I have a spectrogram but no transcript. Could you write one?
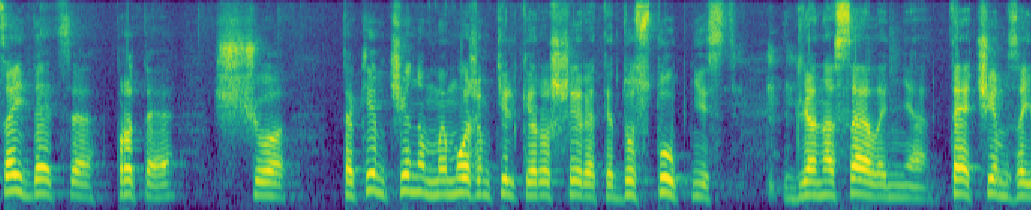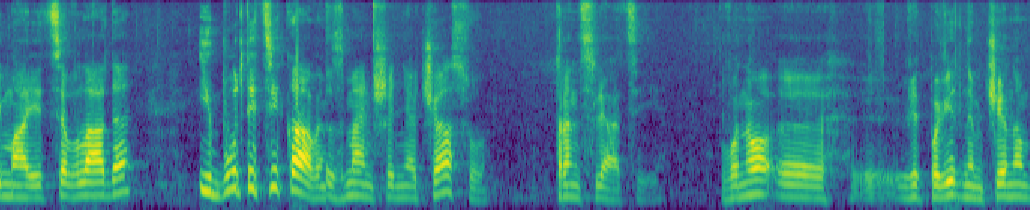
Це йдеться про те, що таким чином ми можемо тільки розширити доступність для населення те, чим займається влада, і бути цікавим. Зменшення часу трансляції, воно е, відповідним чином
